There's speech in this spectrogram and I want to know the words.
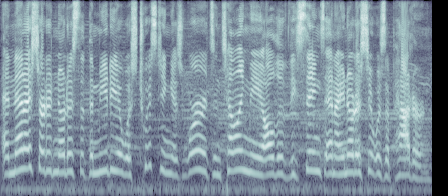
And then I started to notice that the media was twisting his words and telling me all of these things, and I noticed it was a pattern.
